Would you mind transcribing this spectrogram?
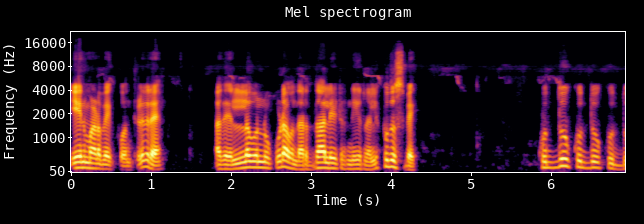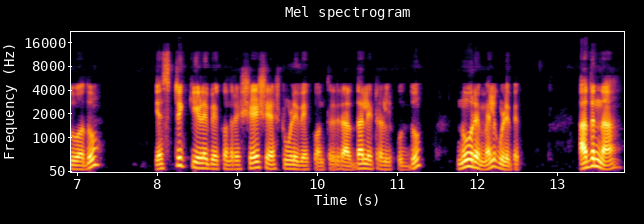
ಏನ್ ಮಾಡಬೇಕು ಅಂತ ಹೇಳಿದ್ರೆ ಅದೆಲ್ಲವನ್ನು ಕೂಡ ಒಂದು ಅರ್ಧ ಲೀಟರ್ ನೀರಿನಲ್ಲಿ ಕುದಿಸ್ಬೇಕು. ಕುದ್ದು ಕುದ್ದು ಕುದ್ದು ಅದು ಎಷ್ಟಕ್ಕೆ ಇಳಿಬೇಕು ಅಂದರೆ ಶೇಷ ಎಷ್ಟು ಉಳಿಬೇಕು ಅಂತ ಹೇಳಿದ್ರೆ ಅರ್ಧ ಲೀಟ್ರಲ್ಲಿ ಕುದ್ದು ನೂರ ಎಂ ಎಲ್ ಉಳಿಬೇಕು. ಅದನ್ನು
